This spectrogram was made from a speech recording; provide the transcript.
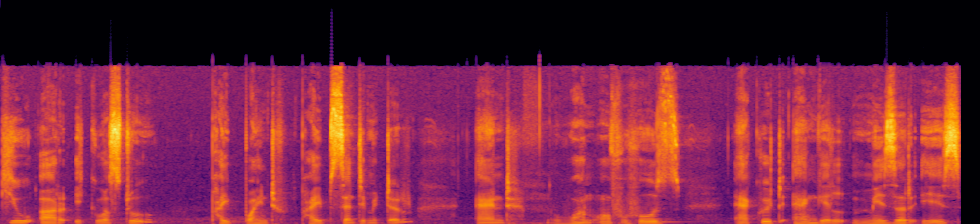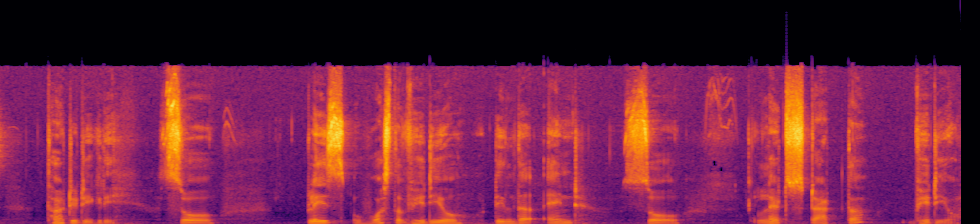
QR equals to 5.5 centimeter and one of whose acute angle measure is 30 degree. So please watch the video till the end. So let's start the video.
